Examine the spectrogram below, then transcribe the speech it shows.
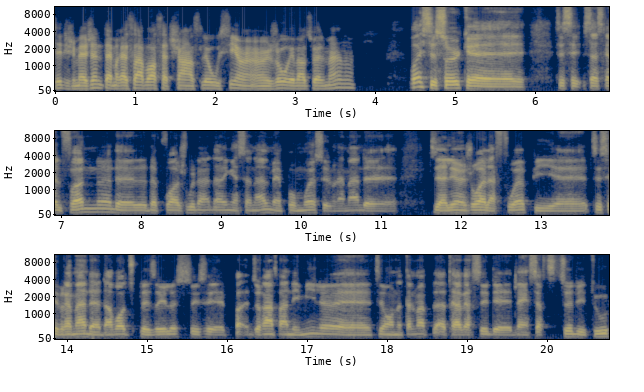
J'imagine que tu aimerais ça avoir cette chance-là aussi un, jour éventuellement. Oui, c'est sûr que ça serait le fun de, pouvoir jouer dans, la Ligue nationale, mais pour moi, c'est vraiment d'y aller un jour à la fois. Puis, euh, c'est vraiment d'avoir du plaisir. Là. durant la pandémie, euh, on a tellement traversé de, de l'incertitude et tout.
